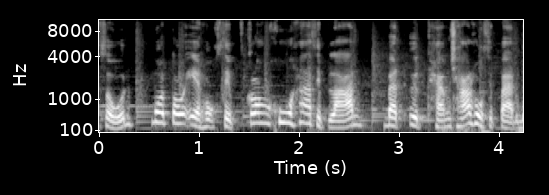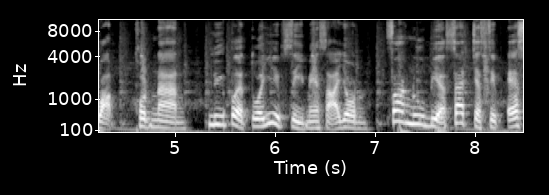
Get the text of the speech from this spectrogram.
7300 Moto Edge 60 กล้องคู่ 50 ล้าน แบตอึดแถมชาร์จ 68 วัตต์ ทนนาน ลือเปิดตัว 24 เมษายนฟากนูเบีย Z70S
